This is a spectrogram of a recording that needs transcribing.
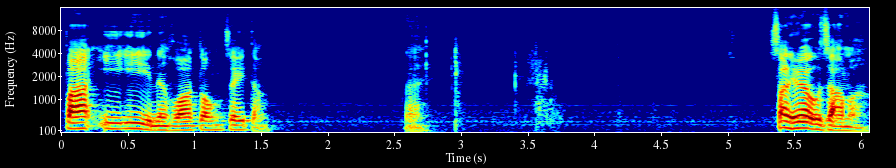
八一一零的华东这一档，来。上礼拜五涨嘛，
